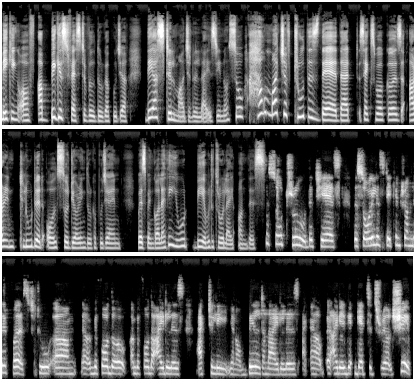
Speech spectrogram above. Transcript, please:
making of our biggest festival, Durga Puja, they are still marginalized, you know. So, how much of truth is there that sex workers are included also during Durga Puja in West Bengal? I think you would be able to throw light on this. It's so true that yes, the soil is taken from there first to um, uh, before the uh, before the idol is actually you know built and the idol is uh, idol get, gets its real shape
